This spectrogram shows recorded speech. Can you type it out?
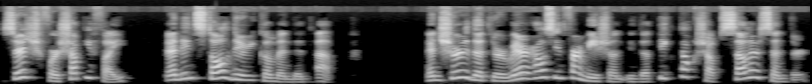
Search for Shopify and install the recommended app. Ensure that your warehouse information in the TikTok Shop Seller Center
